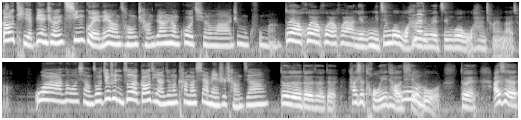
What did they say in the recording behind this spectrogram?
高铁变成轻轨那样从长江上过去了吗？这么酷吗？对啊，会啊会啊会啊，你你经过武汉就会经过武汉长江大桥。哇，那我想坐，就是你坐在高铁上就能看到下面是长江。对对对对对，它是同一条铁路，对，而且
